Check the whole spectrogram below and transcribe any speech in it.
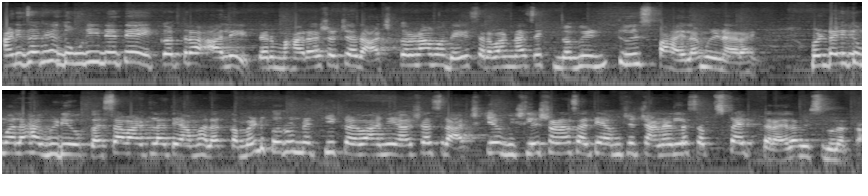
आणि जर हे दोन्ही नेते एकत्र आले तर महाराष्ट्राच्या राजकारणामध्ये सर्वांनाच एक नवीन ट्विस्ट पाहायला मिळणार आहे. मंडळी तुम्हाला हा व्हिडिओ कसा वाटला ते आम्हाला कमेंट करून नक्की कळवा आणि अशाच राजकीय विश्लेषणासाठी आमच्या चॅनलला सबस्क्राईब करायला विसरू नका.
